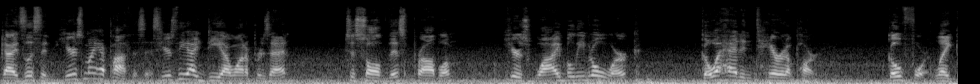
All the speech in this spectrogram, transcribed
guys, listen, here's my hypothesis. Here's the idea I want to present to solve this problem. Here's why I believe it'll work. go ahead and tear it apart. Go for it. Like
